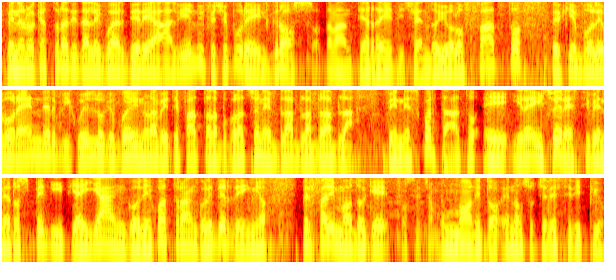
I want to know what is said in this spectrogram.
Vennero catturati dalle guardie reali e lui fece pure il grosso davanti al re dicendo io l'ho fatto perché volevo rendervi quello che voi non avete fatto alla popolazione e bla bla bla bla. Venne squartato e i, re, i suoi resti vennero spediti agli angoli, ai quattro angoli del regno per fare in modo che fosse diciamo, un monito e non succedesse di più.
